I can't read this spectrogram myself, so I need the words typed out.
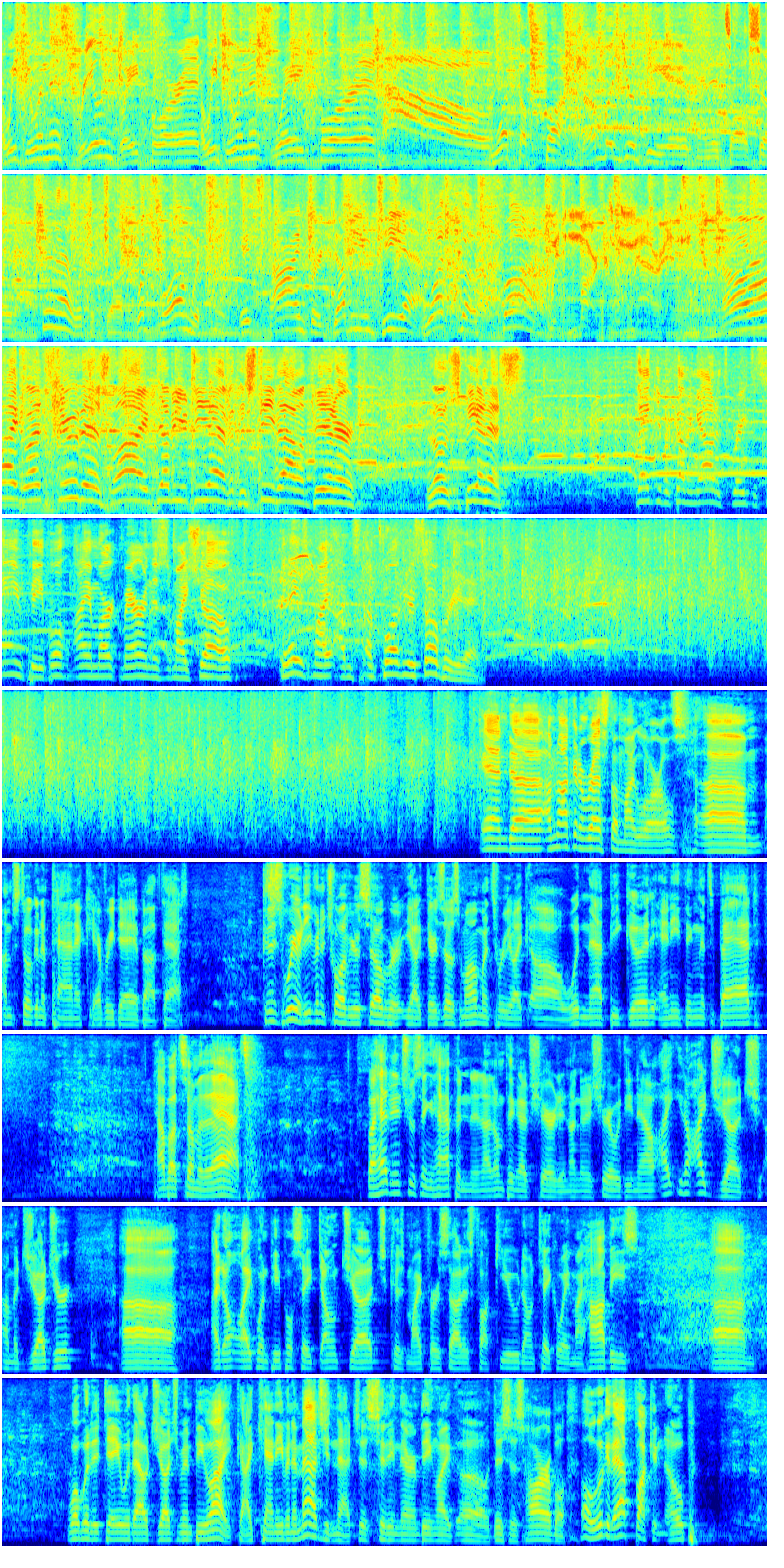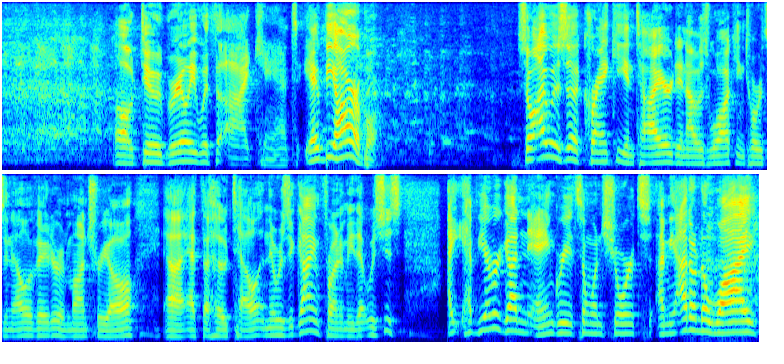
Are we doing this? Really? Wait for it. Are we doing this? Wait for it. Pow! What the fuck? WTF. And it's also, yeah, what the fuck? What's wrong with me? It's time for WTF. What the fuck? with Mark Maron. All right, let's do this live WTF at the Steve Allen Theater. Los Feliz. Thank you for coming out. It's great to see you people. I am Mark Maron. This is my show. Today is my, I'm, I'm 12 years sober today. And uh, I'm not going to rest on my laurels. Um, I'm still going to panic every day about that. Because it's weird, even at 12 years sober, you know, there's those moments where you're like, oh, wouldn't that be good? Anything that's bad? How about some of that? But I had an interesting happen, and I don't think I've shared it, and I'm going to share it with you now. I, you know, I judge. I'm a judger. Uh, I don't like when people say don't judge, because my first thought is fuck you, don't take away my hobbies. Um, what would a day without judgment be like? I can't even imagine that, just sitting there and being like, oh, this is horrible. Oh, look at that fucking nope. oh, dude, really? With the, I can't. It'd be horrible. So I was uh, cranky and tired, and I was walking towards an elevator in Montreal uh, at the hotel, and there was a guy in front of me that was just. I, have you ever gotten angry at someone's shorts? I mean, I don't know why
